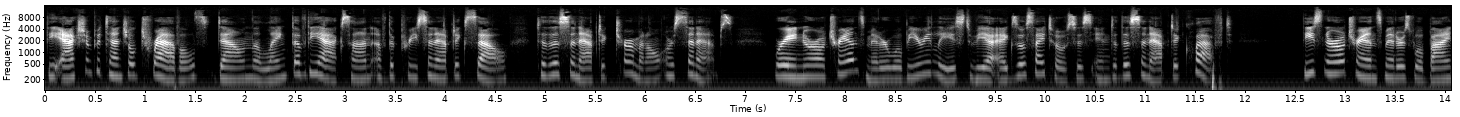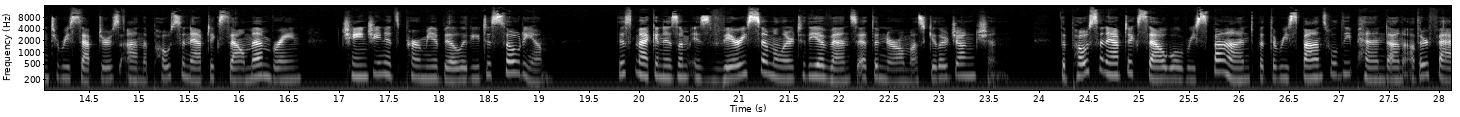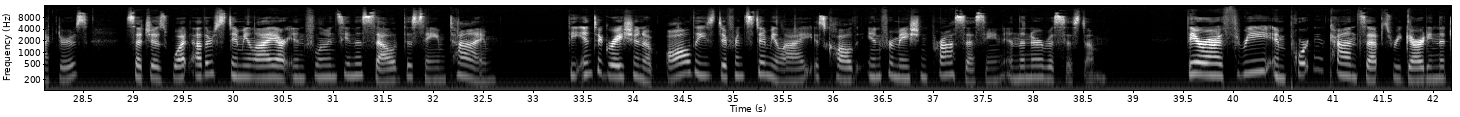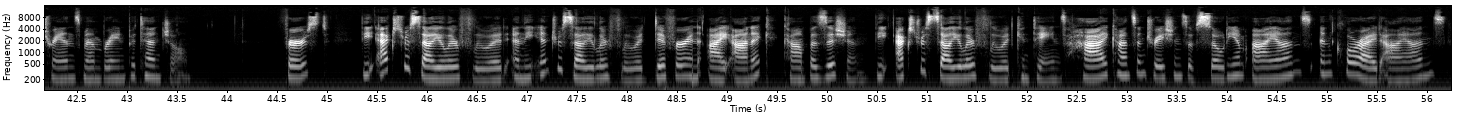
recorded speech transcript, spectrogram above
The action potential travels down the length of the axon of the presynaptic cell to the synaptic terminal or synapse, where a neurotransmitter will be released via exocytosis into the synaptic cleft. These neurotransmitters will bind to receptors on the postsynaptic cell membrane, changing its permeability to sodium. This mechanism is very similar to the events at the neuromuscular junction. The postsynaptic cell will respond, but the response will depend on other factors such as what other stimuli are influencing the cell at the same time. The integration of all these different stimuli is called information processing in the nervous system. There are three important concepts regarding the transmembrane potential. First, the extracellular fluid and the intracellular fluid differ in ionic composition. The extracellular fluid contains high concentrations of sodium ions and chloride ions,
